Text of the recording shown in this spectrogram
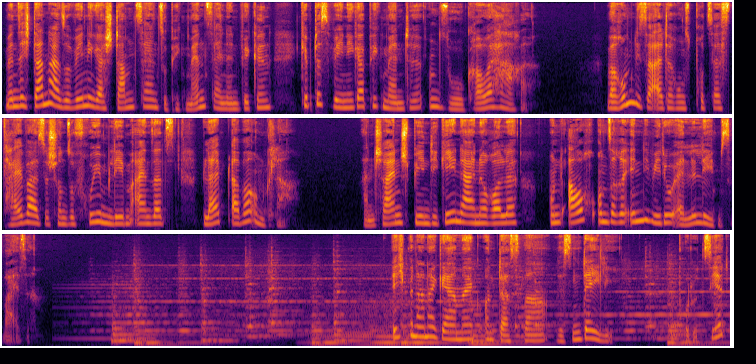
Wenn sich dann also weniger Stammzellen zu Pigmentzellen entwickeln, gibt es weniger Pigmente und so graue Haare. Warum dieser Alterungsprozess teilweise schon so früh im Leben einsetzt, bleibt aber unklar. Anscheinend spielen die Gene eine Rolle und auch unsere individuelle Lebensweise. Ich bin Anna Germeck und das war Wissen Daily, produziert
